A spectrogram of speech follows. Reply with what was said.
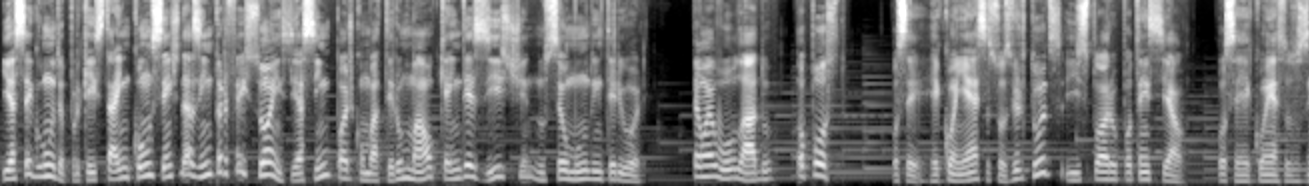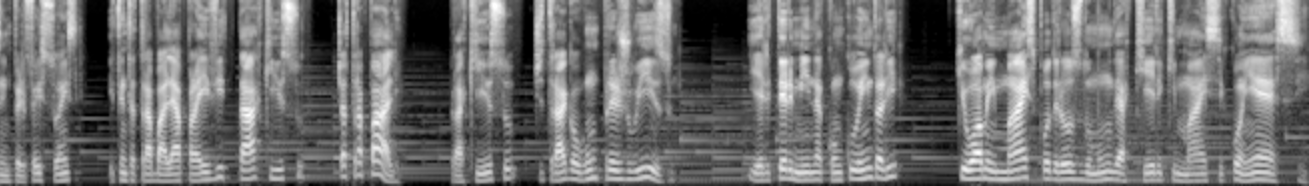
E a segunda, porque está inconsciente das imperfeições e assim pode combater o mal que ainda existe no seu mundo interior. Então é o lado oposto. Você reconhece as suas virtudes e explora o potencial. Você reconhece as suas imperfeições e tenta trabalhar para evitar que isso te atrapalhe, para que isso te traga algum prejuízo. E ele termina concluindo ali que o homem mais poderoso do mundo é aquele que mais se conhece.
